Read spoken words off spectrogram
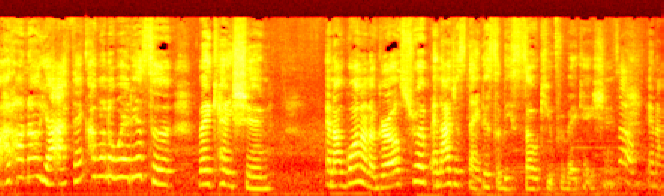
i don't know y'all. I think i want to wear this to vacation. And I'm going on a girls trip and I just think this would be so cute for vacation. So, and I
